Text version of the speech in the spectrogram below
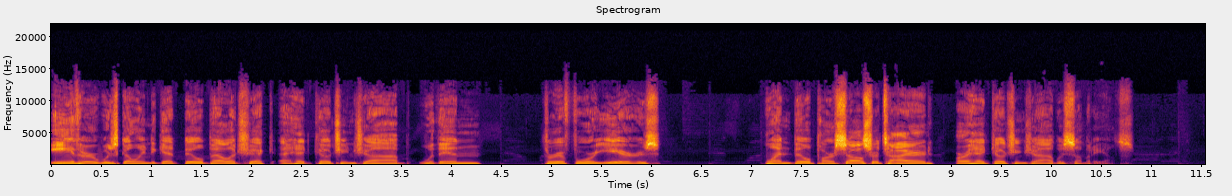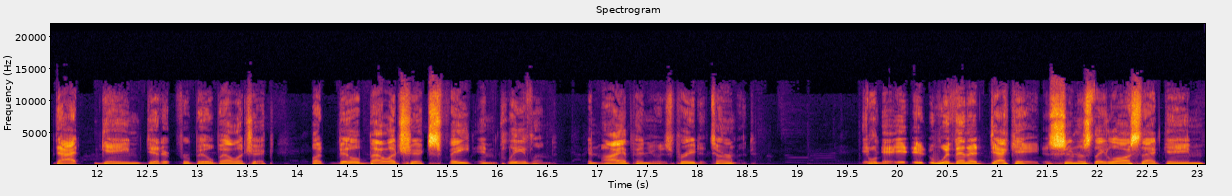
either was going to get Bill Belichick a head coaching job within three or four years when Bill Parcells retired, or a head coaching job with somebody else that game did it for Bill Belichick. But Bill Belichick's fate in Cleveland, in my opinion, was predetermined. It- it- it- within a decade, as soon as they lost that game,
